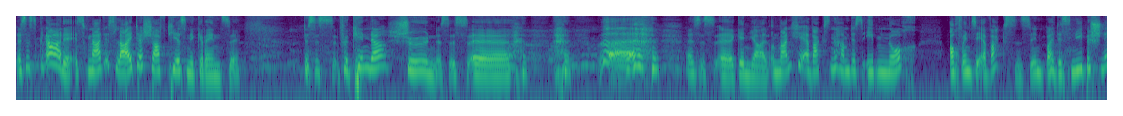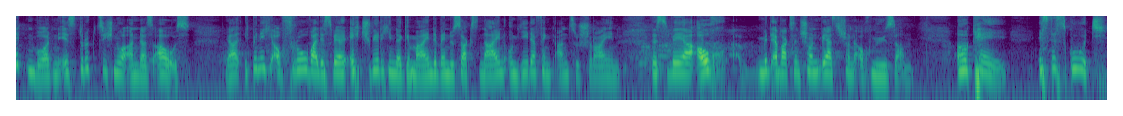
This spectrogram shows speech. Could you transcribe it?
Das ist Gnade. Gnade ist Leiterschaft, hier ist eine Grenze. Das ist für Kinder schön, das ist, äh, das ist äh, genial. Und manche Erwachsene haben das eben noch, auch wenn sie erwachsen sind, weil das nie beschnitten worden ist, drückt sich nur anders aus. Ja, ich bin nicht auch froh, weil es wäre echt schwierig in der Gemeinde, wenn du sagst Nein und jeder fängt an zu schreien. Das wäre auch mit Erwachsenen schon, wäre schon auch mühsam. Okay, ist es gut?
